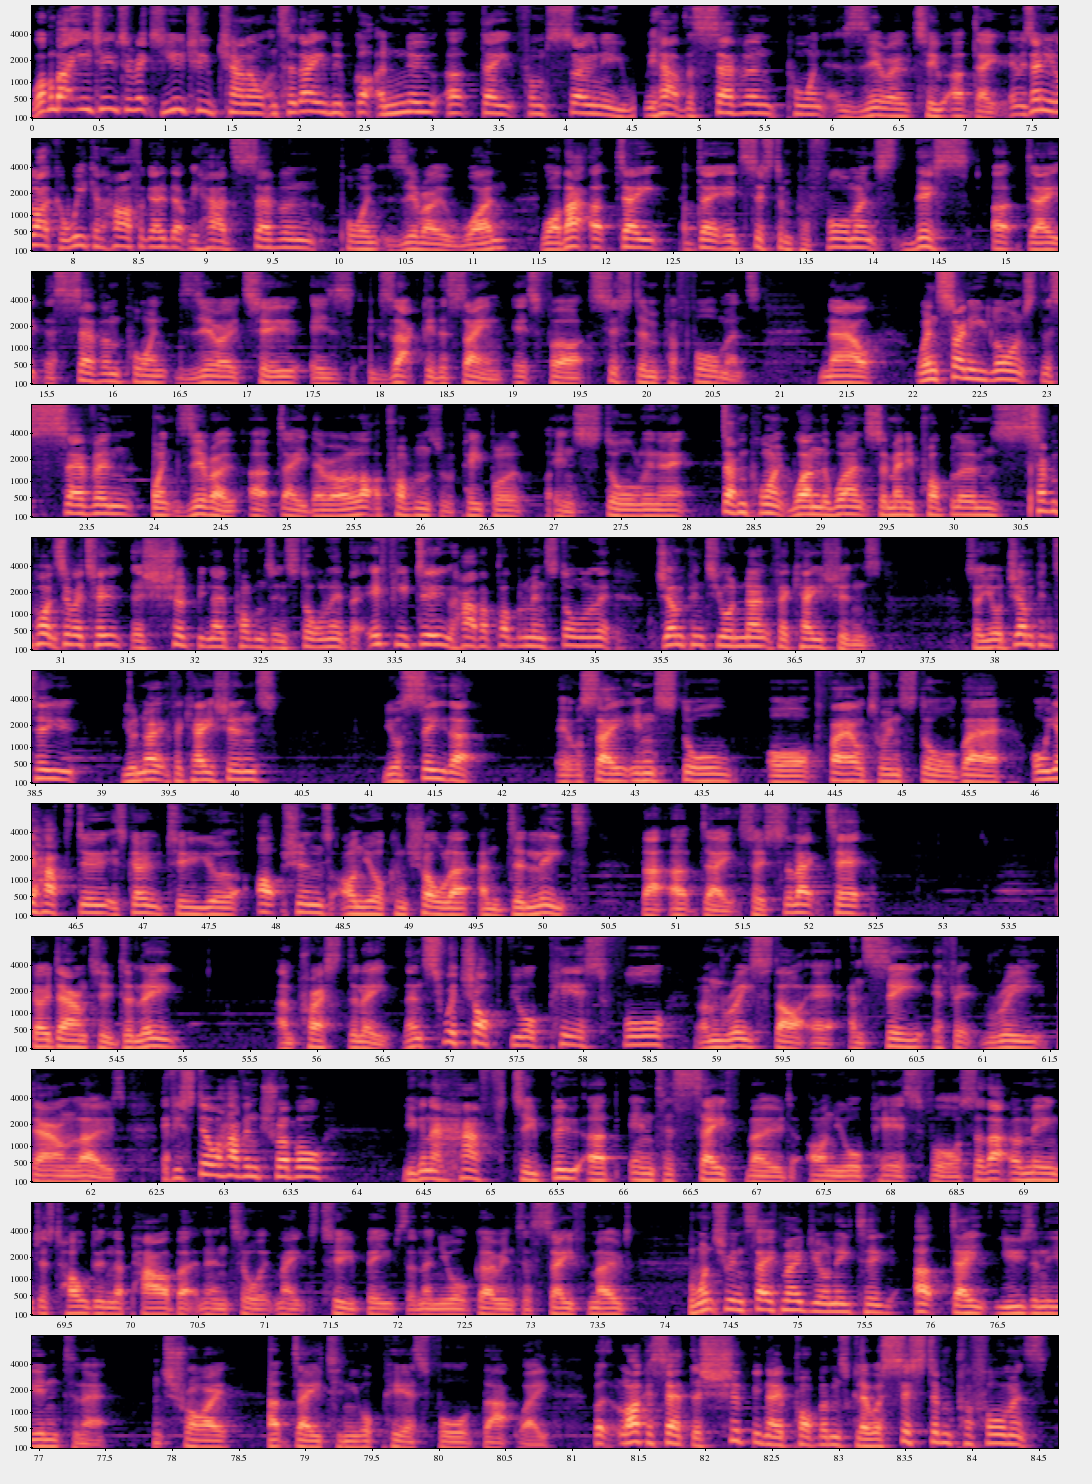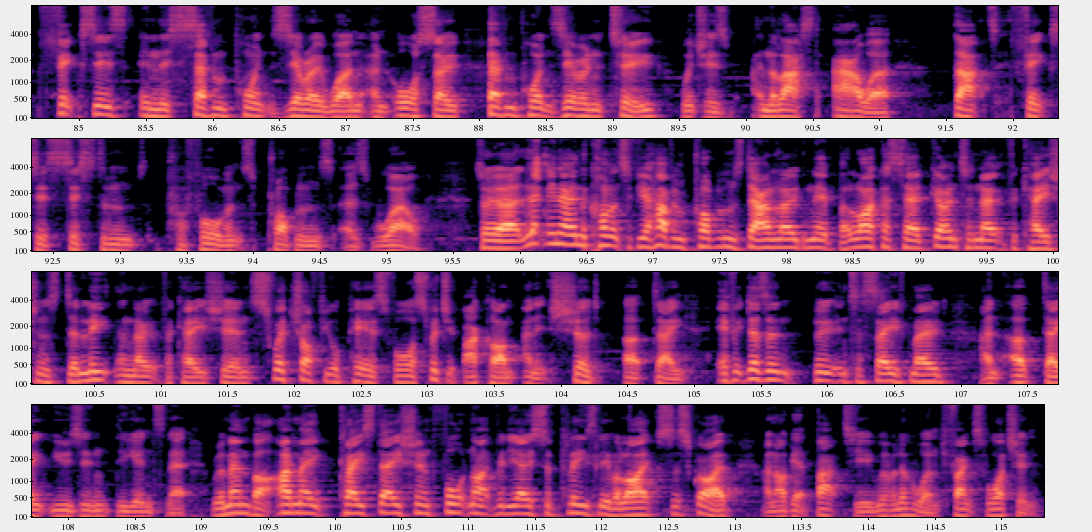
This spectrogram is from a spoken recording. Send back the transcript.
Welcome back YouTube to Rick's YouTube channel and today we've got a new update from Sony. We have the 7.02 update. It was only like a week and a half ago that we had 7.01. While that update updated system performance, this update, the 7.02 is exactly the same. It's for system performance. Now, when Sony launched the 7.0 update, there were a lot of problems with people installing it 7.1 there weren't so many problems. 7.02 there should be no problems installing it but if you do have a problem installing it jump into your notifications. So you'll jump into your notifications you'll see that it will say install or fail to install there. All you have to do is go to your options on your controller and delete that update. So select it go down to delete and press delete. Then switch off your PS4 and restart it and see if it re-downloads. If you're still having trouble, you're going to have to boot up into safe mode on your PS4. So that will mean just holding the power button until it makes two beeps and then you'll go into safe mode. And once you're in safe mode, you'll need to update using the internet and try updating your PS4 that way. But like I said, there should be no problems because there were system performance fixes in this 7.01 and also 7.02, which is in the last hour, that fixes system performance problems as well. So uh, let me know in the comments if you're having problems downloading it. But like I said, go into notifications, delete the notification, switch off your PS4, switch it back on, and it should update. If it doesn't, boot into safe mode and update using the internet. Remember, I make PlayStation, Fortnite videos, so please leave a like, subscribe, and I'll get back to you with another one. Thanks for watching.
